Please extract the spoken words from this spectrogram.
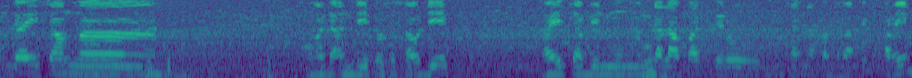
Ayan guys, ang ah, mga daan dito sa Saudi, kahit sabihin mong lalapad pero minsan nakatraffic pa rin.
